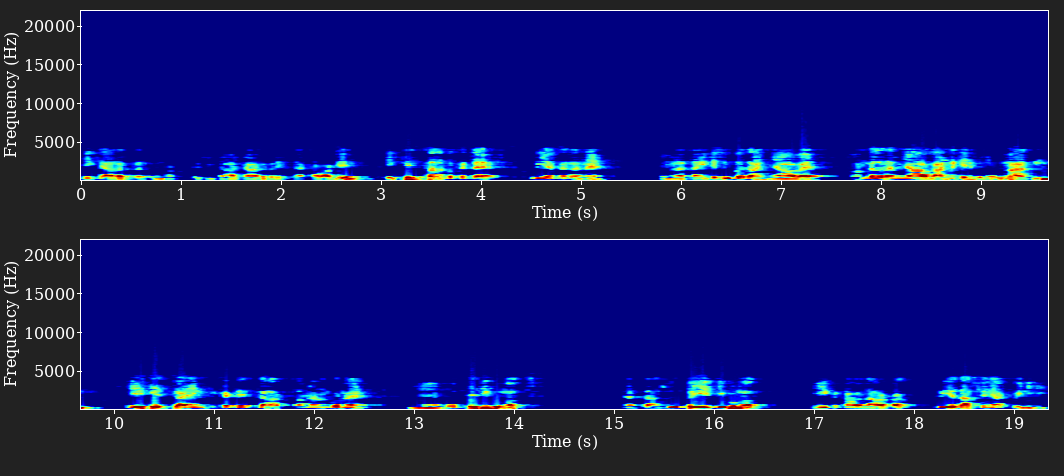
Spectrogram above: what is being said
ඒක අර ප්‍රතිමක් ප්‍රතිආකාර වෙලක් වගේ එක්කෙස් කලඹකට ක්‍රියා කරන එහෙම නැත්නම් ඒක සුඛ සංඥාව මංගල සංඥාව ගන්න කෙනෙකුට වුණත් ඒකෙත් ගහෙන් එක කෙස් ගහක් Taman ගොන මේ ඔද්ද තිබුණොත් නැත්නම් සූපයේ තිබුණොත් ඒක කවදාකවත් ප්‍රිය දර්ශනයක් වෙන්නේ නැහැ.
